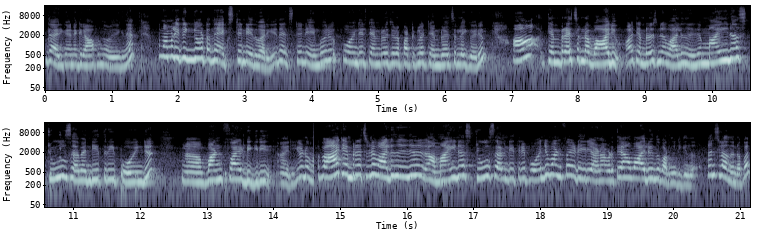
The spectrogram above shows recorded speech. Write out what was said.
ഇതായിരിക്കും അതിന്റെ ഗ്രാഫ് എന്ന് പറഞ്ഞിരിക്കുന്നത്. അപ്പോൾ നമ്മൾ ഇത് ഇങ്ങോട്ടൊന്ന് എക്സ്റ്റെൻഡ് ചെയ്ത് വരിക ഇത് എക്സ്റ്റെൻഡ് ചെയ്യുമ്പോൾ ഒരു പോയിന്റിൽ ടെമ്പറേച്ചർ പർട്ടിക്കുലർ ടെമ്പറേച്ചറിലേക്ക് വരും. ആ ടെമ്പറേച്ചറിന്റെ വാല്യൂ ആ ടെമ്പറേച്ചറിന്റെ വാല്യൂ എന്ന് പറഞ്ഞാൽ minus two seventy three point one five degree ആയിരിക്കും കേട്ടോ. അപ്പോൾ ആ ടെമ്പറേച്ചറിന്റെ വാല്യൂ എന്ന് കഴിഞ്ഞാൽ minus two seventy three point one five ഡിഗ്രിയാണ് അവിടുത്തെ ആ വാല്യൂ എന്ന് പറഞ്ഞിരിക്കുന്നത്. മനസ്സിലാവുന്നുണ്ട്? അപ്പം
